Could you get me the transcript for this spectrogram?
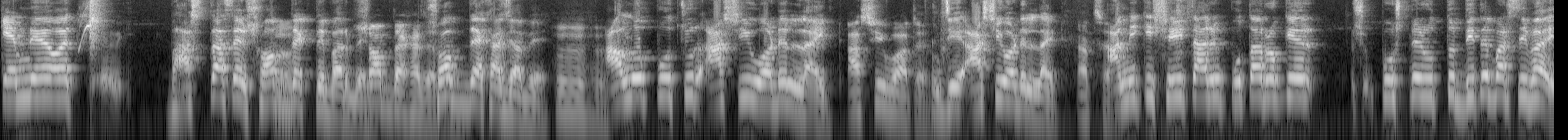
কেমনে ভাসতাছে সব দেখতে পারবে সব দেখা যাবে। সব দেখা যাবে। আলো প্রচুর আশি ওয়ার্ডের লাইট আশি ওয়াটের। যে আশি ওয়ার্ডের লাইট আচ্ছা। আমি কি সেই তার প্রতারকের প্রশ্নের উত্তর দিতে পারছি ভাই।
